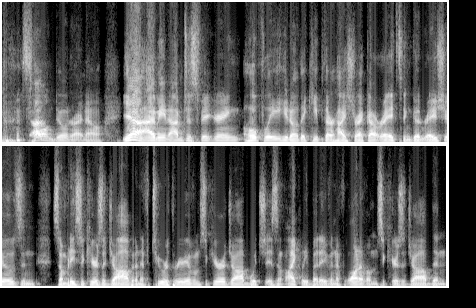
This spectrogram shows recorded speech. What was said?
That's yeah. all I'm doing right now. Yeah, I mean, I'm just figuring. Hopefully, you know, they keep their high strikeout rates and good ratios, and somebody secures a job. And if two or three of them secure a job, which isn't likely, but even if one of them secures a job, then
